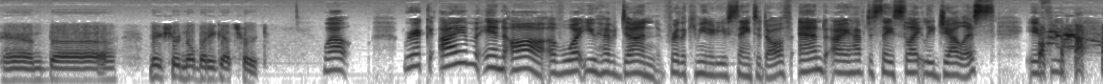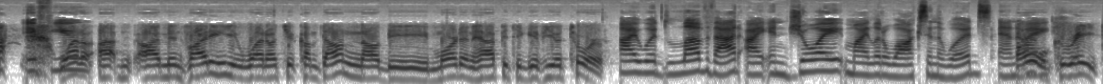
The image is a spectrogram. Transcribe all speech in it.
and uh, make sure nobody gets hurt. Well, Rick, I'm in awe of what you have done for the community of Saint Adolphe, and I have to say, slightly jealous. If you, if you, I'm inviting you. Why don't you come down, and I'll be more than happy to give you a tour. I would love that. I enjoy my little walks in the woods, and Oh, I great!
